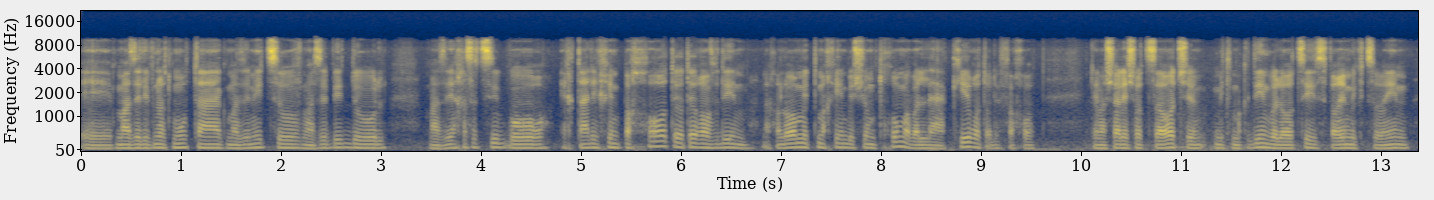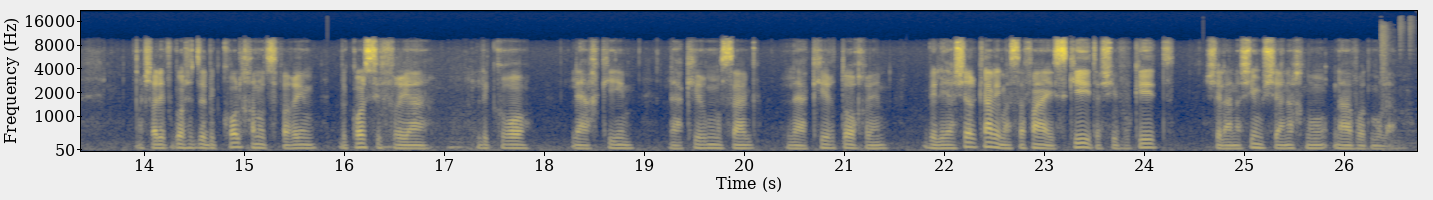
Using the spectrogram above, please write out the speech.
אה, מה זה לבנות מותג, מה זה מיצוב, מה זה בידול, מה זה יחס הציבור, איך תהליכים פחות או יותר עובדים. אנחנו לא מתמחים בשום תחום, אבל להכיר אותו לפחות. למשל, יש הוצאות שמתמקדים ולהוציא ספרים מקצועיים. אפשר לפגוש את זה בכל חנות ספרים, בכל ספרייה, לקרוא, להחכים, להכיר מושג, להכיר תוכן וליישר קו עם השפה העסקית, השיווקית, של האנשים שאנחנו נעבוד מולם.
